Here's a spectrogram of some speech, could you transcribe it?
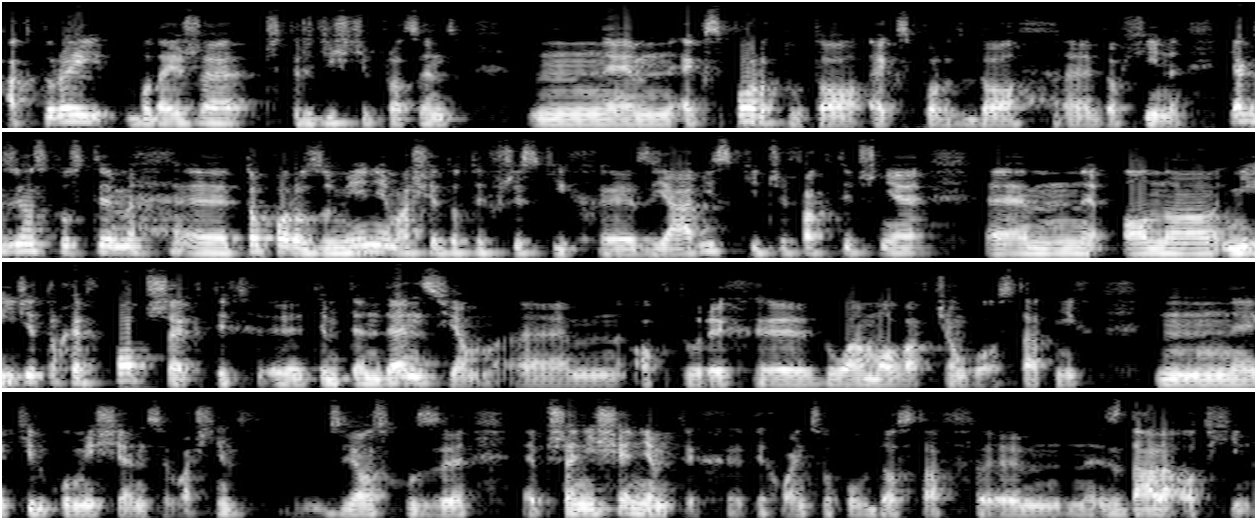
a której bodajże 40% eksportu to eksport do, do Chin. Jak w związku z tym to porozumienie ma się do tych wszystkich zjawisk i czy faktycznie ono nie idzie trochę w poprzek tych, tym tendencjom, o których była mowa w ciągu ostatnich kilku miesięcy, właśnie w związku z przeniesieniem tych, tych łańcuchów dostaw z dala od Chin.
